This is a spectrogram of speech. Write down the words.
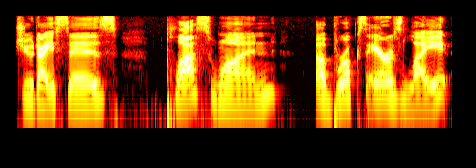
Giudice's plus one, a Brooks Ayers light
